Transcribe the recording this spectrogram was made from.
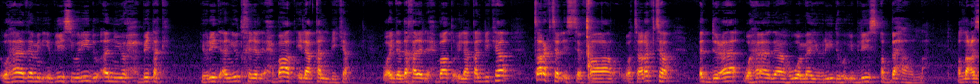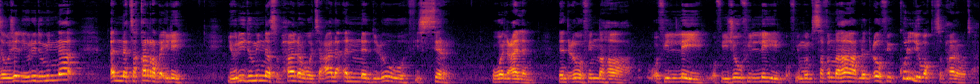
وهذا من إبليس يريد أن يحبطك يريد أن يدخل الإحباط إلى قلبك. وإذا دخل الإحباط إلى قلبك تركت الاستغفار وتركت الدعاء وهذا هو ما يريده إبليس قبحه الله. الله عز وجل يريد منا أن نتقرب إليه. يريد منا سبحانه وتعالى أن ندعوه في السر والعلن ندعوه في النهار وفي الليل وفي جوف الليل وفي منتصف النهار ندعوه في كل وقت سبحانه وتعالى.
